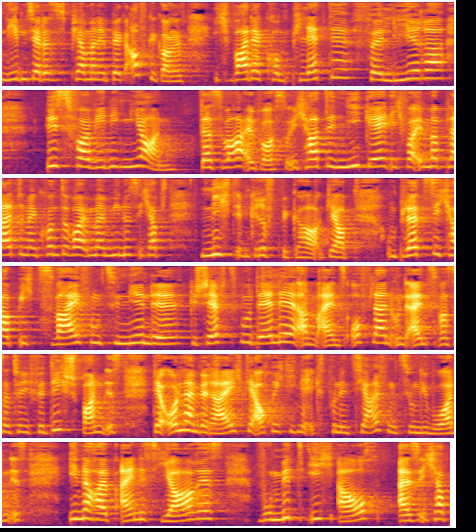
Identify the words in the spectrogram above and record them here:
Lebensjahr, dass es permanent bergauf gegangen ist. Ich war der komplette Verlierer bis vor wenigen Jahren das war einfach so. Ich hatte nie Geld, ich war immer pleite, mein Konto war immer im Minus, ich habe es nicht im Griff gehabt. Und plötzlich habe ich zwei funktionierende Geschäftsmodelle, eins offline und eins, was natürlich für dich spannend ist, der Online-Bereich, der auch richtig eine Exponentialfunktion geworden ist, innerhalb eines Jahres, womit ich auch also ich habe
